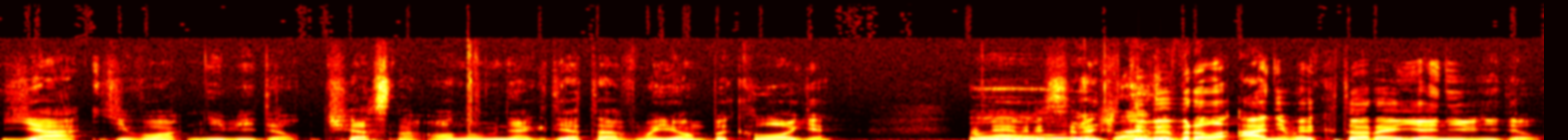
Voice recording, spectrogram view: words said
Я его не видел, честно. Он у меня где-то в моем бэклоге. Ты, представляешь? Ты выбрала аниме, которое я не видел.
